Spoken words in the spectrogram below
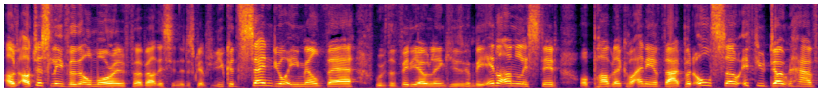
I'll, I'll, just leave a little more info about this in the description. You can send your email there with the video link. You can be in unlisted or public or any of that. But also, if you don't have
